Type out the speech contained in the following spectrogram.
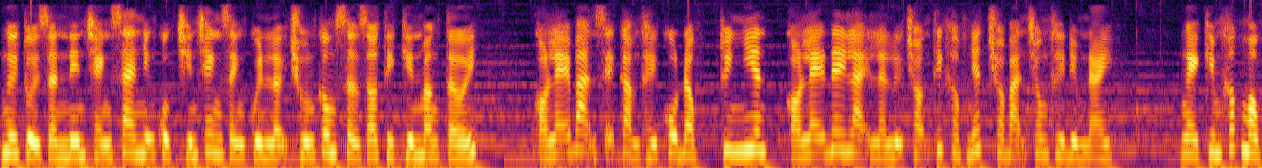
Người tuổi dần nên tránh xa những cuộc chiến tranh giành quyền lợi trốn công sở do tỷ kiên mang tới. Có lẽ bạn sẽ cảm thấy cô độc, tuy nhiên, có lẽ đây lại là lựa chọn thích hợp nhất cho bạn trong thời điểm này. Ngày kim khắc mộc,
